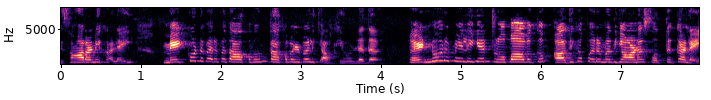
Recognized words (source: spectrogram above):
விசாரணைகளை மேற்கொண்டு வருவதாகவும் தகவல் வெளியாகியுள்ளது. எண்ணூறு மில்லியன் ரூபாவுக்கும் அதிக பெறுமதியான சொத்துக்களை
